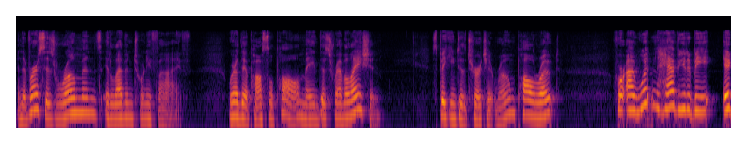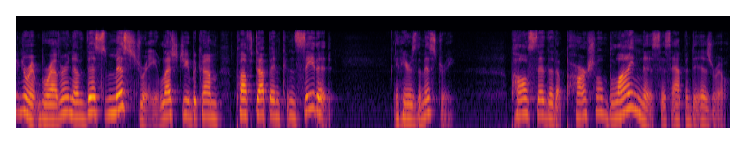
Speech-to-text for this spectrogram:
And the verse is Romans 11:25, where the apostle Paul made this revelation. Speaking to the church at Rome, Paul wrote, "For I wouldn't have you to be ignorant, brethren, of this mystery, lest you become puffed up and conceited." And here's the mystery. Paul said that a partial blindness has happened to Israel.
